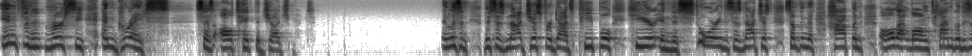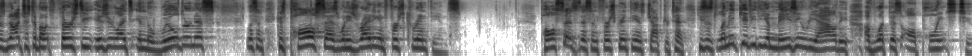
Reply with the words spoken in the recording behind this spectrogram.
infinite mercy and grace, says, I'll take the judgment. And listen, this is not just for God's people here in this story. This is not just something that happened all that long time ago. This is not just about thirsty Israelites in the wilderness. Listen, because Paul says when he's writing in 1 Corinthians, Paul says this in 1 Corinthians chapter 10. He says, Let me give you the amazing reality of what this all points to.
